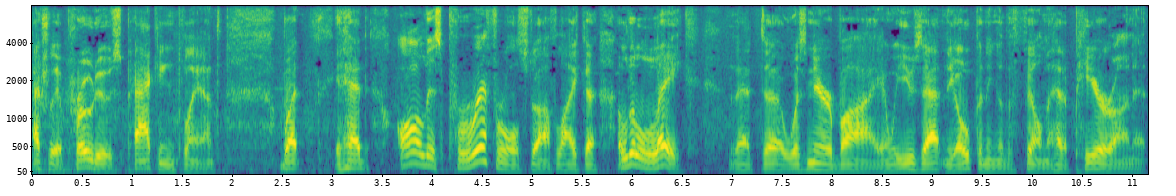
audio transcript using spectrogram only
actually a produce packing plant, but it had all this peripheral stuff like a, a little lake that uh, was nearby, and we used that in the opening of the film. It had a pier on it,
